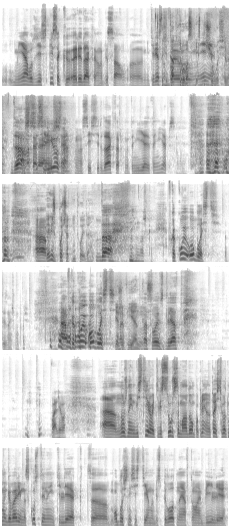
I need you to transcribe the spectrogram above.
У меня вот здесь список э, редактор написал. Э, Интересно Редактор у вас есть, ничего себе. Да, Мы у нас все серьезно. У нас есть редактор. Это не я, это не я писал. А, Я вижу, почерк не твой, да. Да, немножко. В какую область, а ты знаешь мой почерк? А в какую область, Я же на- твой взгляд, палево, нужно инвестировать ресурсы молодому поколению? Ну, то есть вот мы говорим искусственный интеллект, э, облачные системы, беспилотные автомобили.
